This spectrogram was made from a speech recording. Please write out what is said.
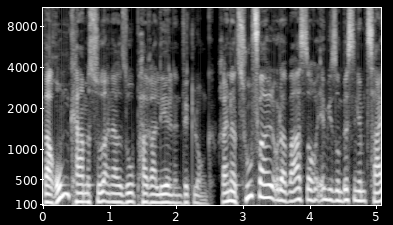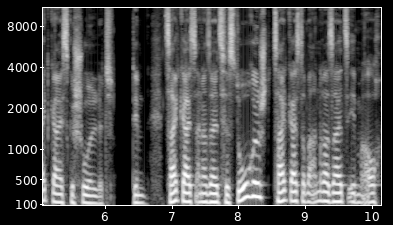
warum kam es zu einer so parallelen Entwicklung? Reiner Zufall oder war es doch irgendwie so ein bisschen dem Zeitgeist geschuldet? Dem Zeitgeist einerseits historisch, Zeitgeist aber andererseits eben auch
